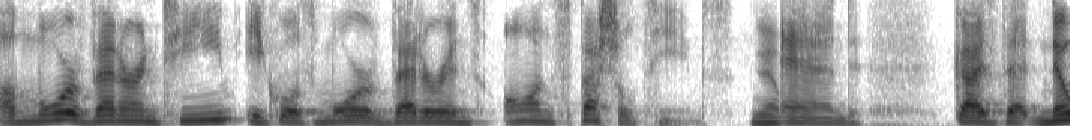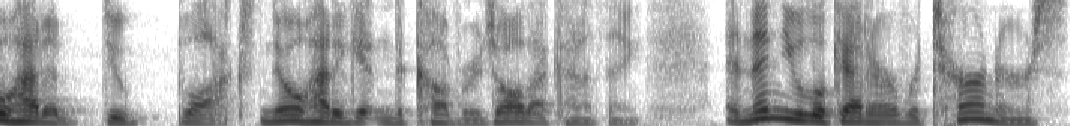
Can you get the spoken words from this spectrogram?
a more veteran team equals more veterans on special teams yep. and guys that know how to do blocks, know how to get into coverage, all that kind of thing. And then you look at our returners,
